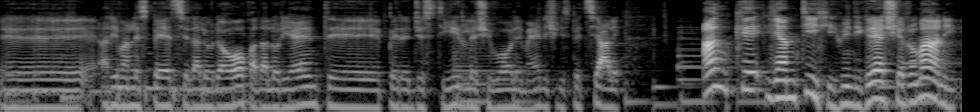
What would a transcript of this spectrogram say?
eh, arrivano le spezie dall'Europa, dall'Oriente, per gestirle ci vuole medici di speziali. Anche gli antichi, quindi greci e romani,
